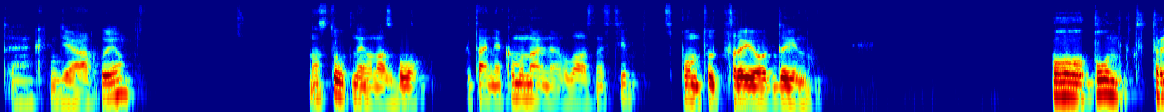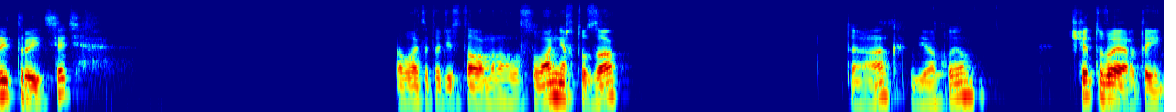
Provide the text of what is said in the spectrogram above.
Так, дякую. Наступне у нас було питання комунальної власності з пункту 3.1 по пункт 3.30. Давайте тоді ставимо на голосування. Хто за? Так, дякую. Четвертий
